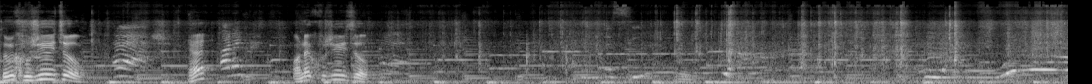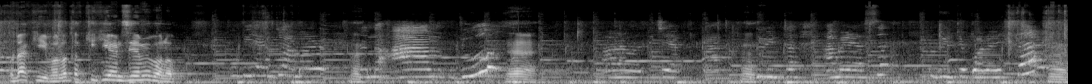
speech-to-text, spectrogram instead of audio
তুমি খুশি হয়েছো? হ্যাঁ। হ্যাঁ? অনেক খুশি হয়েছো? ওটা কি বলো তো? কি কি আনছি আমি বলো? হ্যাঁ। হ্যাঁ। হ্যাঁ। হ্যাঁ।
